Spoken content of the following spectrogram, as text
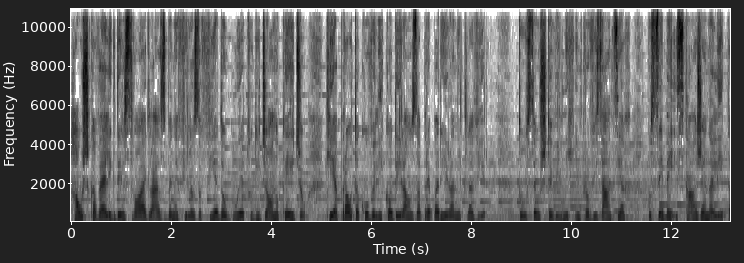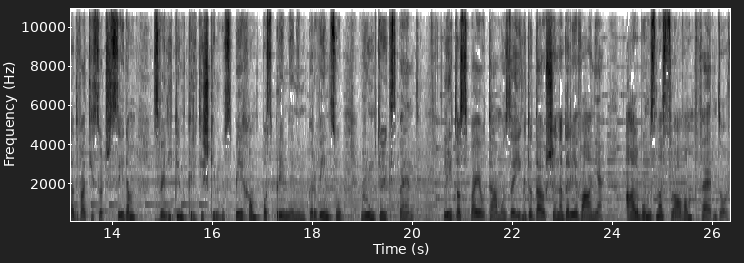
Hauška velik del svoje glasbene filozofije dolguje tudi Johnu Cageu, ki je prav tako veliko delal za preparirani klavir. To se v številnih improvizacijah posebej izkaže na leta 2007 z velikim kritiškim uspehom po spremljenim prvencu Room to Expand. Letos pa je v ta mozaik dodal še nadaljevanje, album z naslovom Ferndorf.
